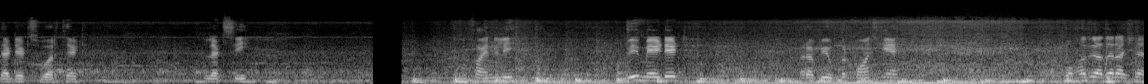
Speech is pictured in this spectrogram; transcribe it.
that it's worth it let's see finally we made it और अभी ऊपर पहुँच गए हैं। बहुत ज़्यादा रश है।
